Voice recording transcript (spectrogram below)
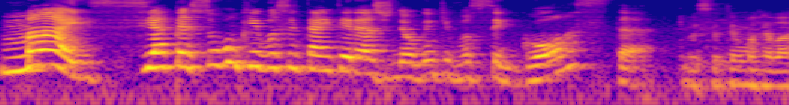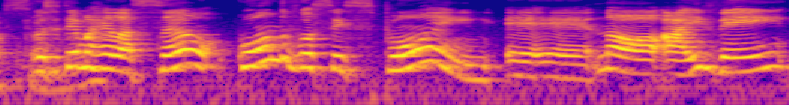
Mas, se a pessoa com quem você está interagindo é alguém que você gosta, você tem uma relação. Você tem uma relação, quando você expõe, é, não, aí vem,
